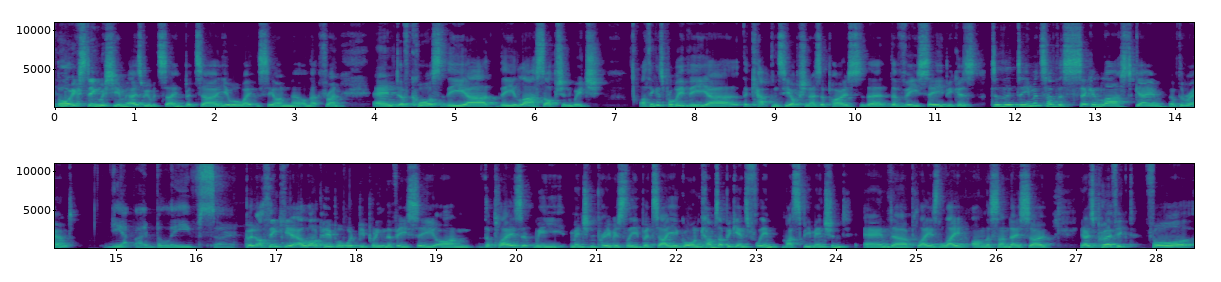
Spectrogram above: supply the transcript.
or extinguish him, as we would say. But uh, yeah, we'll wait and see on uh, on that front. And of course, the uh, the last option, which I think it's probably the uh, the captaincy option as opposed to the the VC, because do the Demons have the second last game of the round? Yep, I believe so. But I think yeah, a lot of people would be putting the VC on the players that we mentioned previously. But uh, yeah, Gawn comes up against Flynn, must be mentioned, and uh, plays late on the Sunday. So you know it's perfect for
